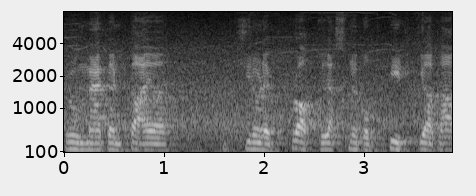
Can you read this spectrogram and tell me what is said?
Drew McIntyre, जिन्होंने ब्रॉक लेसनर को बीट किया था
